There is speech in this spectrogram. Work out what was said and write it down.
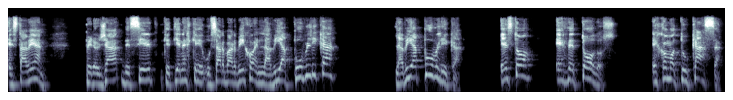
está bien pero ya decir que tienes que usar barbijo en la vía pública, la vía pública, esto es de todos, es como tu casa,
